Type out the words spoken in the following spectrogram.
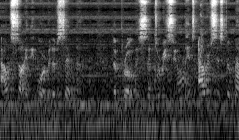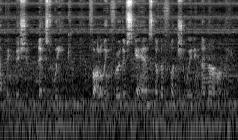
outside the orbit of Sedna. The probe is set to resume its outer system mapping mission next week, following further scans of the fluctuating anomaly.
